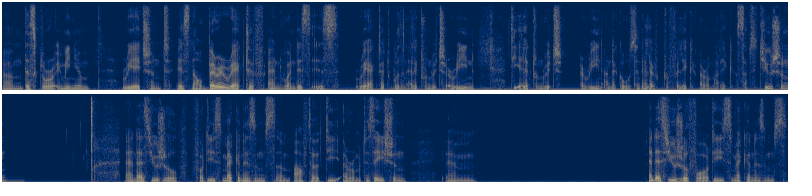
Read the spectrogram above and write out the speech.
Um, this chloroiminium reagent is now very reactive and when this is reacted with an electron-rich arene, the electron-rich arene undergoes an electrophilic aromatic substitution. And as usual for these mechanisms, um, after de-aromatization, um, and as usual for these mechanisms,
